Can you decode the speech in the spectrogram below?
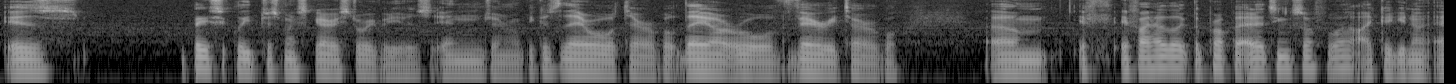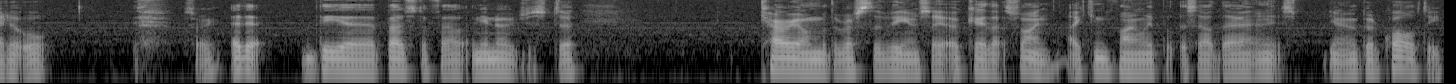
is basically just my scary story videos in general because they're all terrible. They are all very terrible. Um, if if I had like the proper editing software, I could you know edit all, sorry, edit the uh, bad stuff out and you know just uh, carry on with the rest of the video and say okay that's fine. I can finally put this out there and it's you know good quality.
